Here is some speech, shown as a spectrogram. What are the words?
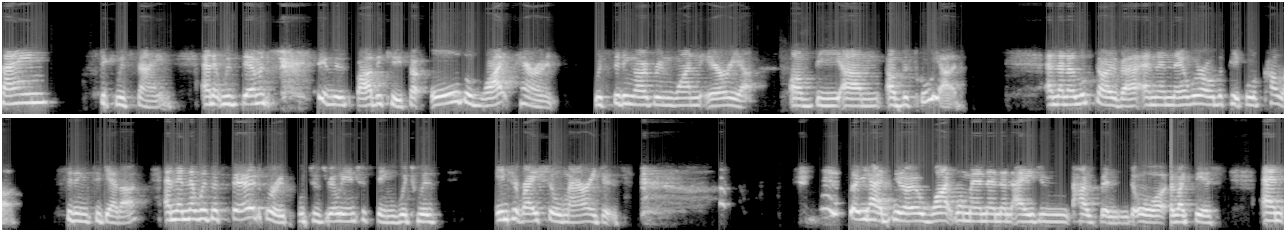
same stick with same, and it was demonstrated in this barbecue. So all the white parents were sitting over in one area of the um, of the schoolyard, and then I looked over, and then there were all the people of color sitting together, and then there was a third group, which was really interesting, which was interracial marriages. so you had, you know, a white woman and an Asian husband or like this. And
